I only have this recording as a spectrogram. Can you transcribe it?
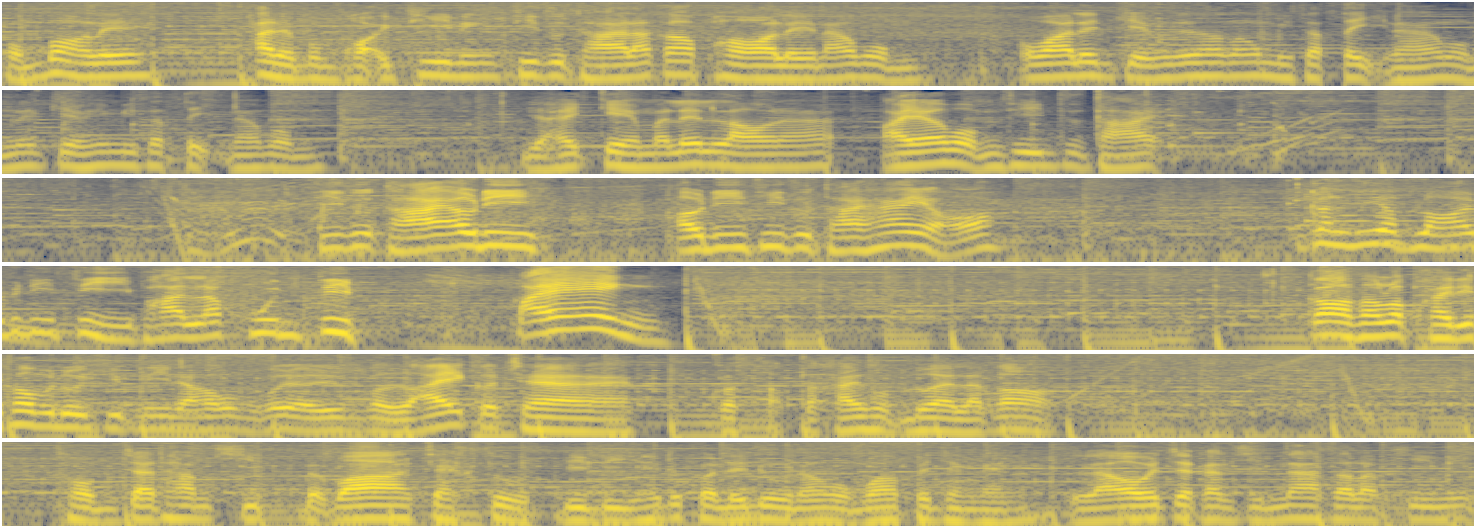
ผมบอกเลยอะเดี๋ยวผมขออีกทีนึงทีสุดท้ายแล้วก็พอเลยนะผมเพราะว่าเล่นเกมที่ต้องมีสตินะผมเล่นเกมให้มีสตินะผม อย่าให้เกมมาเล่นเรานะไปครับผมทีสุดท้าย ทีสุดท้ายเอาดี เอาดีทีสุดท้ายให้เหรอ ก็เรียบร้อยไปดีสี่พันแล้วคูณสิบเป้ง ก็สำหรับใครที่เข้ามาดูคลิปนี้นะครับผมก็อย่าลืมกดไลค์กดแชร์กด subscribe ผมด้วยแล้วก็ ผมจะทำคลิปแบบว่าแจกสูตรดีๆ ให้ทุกคนได้ดูนะผมว่าเป็นยังไง แล้วเอาไว้เจอกันคลิปหน้าสำหรับคลิปนี้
